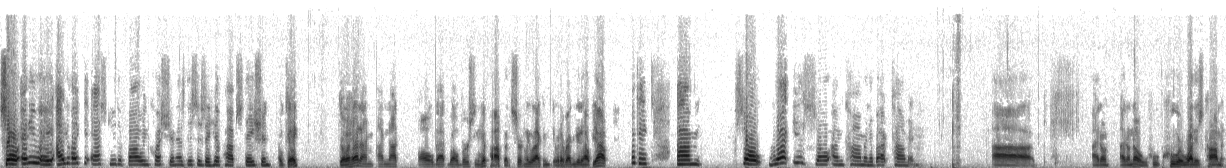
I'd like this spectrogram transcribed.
So anyway, I'd like to ask you the following question, as this is a hip hop station. Okay, go ahead. I'm I'm not all that well versed in hip hop, but certainly what I can whatever I can do to help you out. Okay. Um, so what is so uncommon about Common? Uh, I don't I don't know who who or what is common.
